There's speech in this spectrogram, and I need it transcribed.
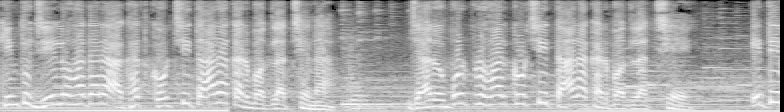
কিন্তু যে লোহা দ্বারা আঘাত করছি তার আকার বদলাচ্ছে না। যার ওপর প্রহার করছি তার আকার বদলাচ্ছে। এতে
